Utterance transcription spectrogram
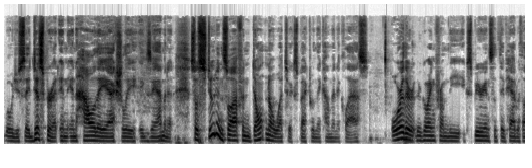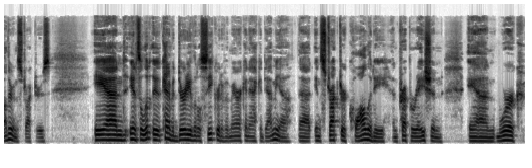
what would you say, disparate in, in how they actually examine it. So students often don't know what to expect when they come into class, or they're, they're going from the experience that they've had with other instructors. And it's a little it's kind of a dirty little secret of American academia that instructor quality and preparation and work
